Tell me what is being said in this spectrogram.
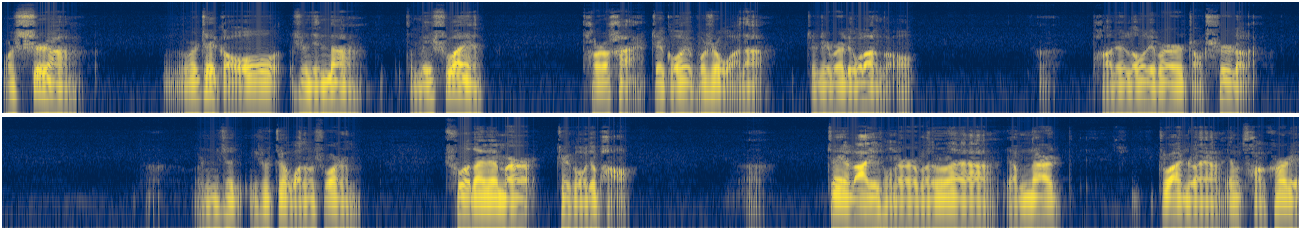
我说：“是啊。”我说：“这狗是您的，怎么没拴呀？”他说：“嗨，这狗也不是我的，这这边流浪狗，啊，跑这楼里边找吃的了。”啊，我说：“这，你说这我能说什么？出了单元门，这狗就跑。”这个垃圾桶那儿闻闻啊，要么那儿转转呀，要么草坑里，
